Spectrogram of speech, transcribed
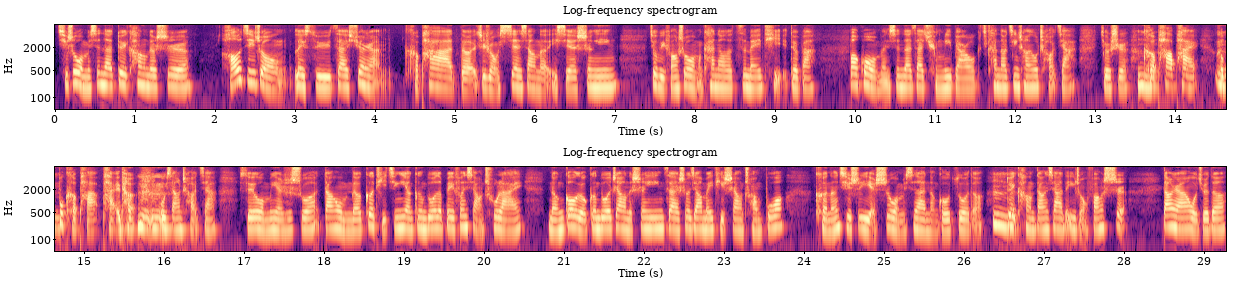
其实我们现在对抗的是好几种类似于在渲染可怕的这种现象的一些声音。就比方说我们看到的自媒体，对吧？包括我们现在在群里边，我看到经常有吵架，就是可怕派和不可怕派的互相吵架。所以我们也是说，当我们的个体经验更多的被分享出来，能够有更多这样的声音在社交媒体上传播，可能其实也是我们现在能够做的对抗当下的一种方式。当然，我觉得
